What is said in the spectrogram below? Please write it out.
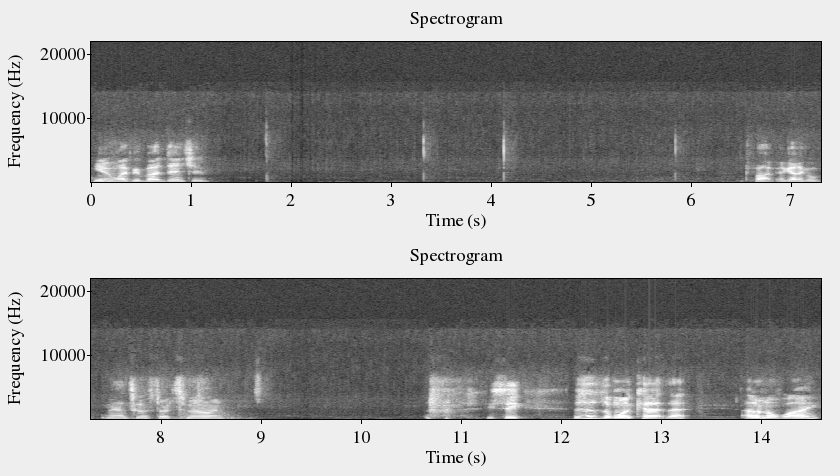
You know, wipe your butt, didn't you? Fuck, I gotta go. Man, it's gonna start smelling. you see, this is the one cat that I don't know why,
